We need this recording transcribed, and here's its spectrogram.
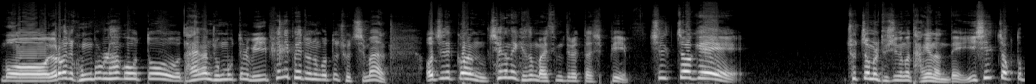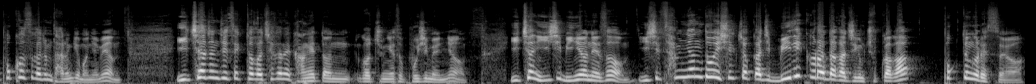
뭐 여러 가지 공부를 하고 또 다양한 종목들을 미리 편입해 두는 것도 좋지만 어찌됐건 최근에 계속 말씀드렸다시피 실적에 초점을 두시는 건 당연한데 이 실적도 포커스가 좀 다른 게 뭐냐면 2차 전지 섹터가 최근에 강했던 것 중에서 보시면요. 2022년에서 23년도의 실적까지 미리 끌어다가 지금 주가가 폭등을 했어요.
